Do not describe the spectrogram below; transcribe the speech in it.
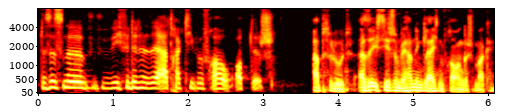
Das ist eine, wie ich finde, eine sehr attraktive Frau optisch. Absolut. Also ich sehe schon, wir haben den gleichen Frauengeschmack.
